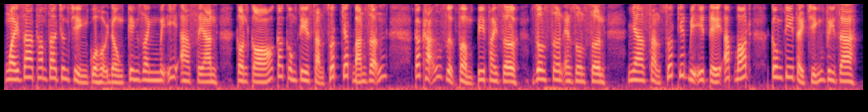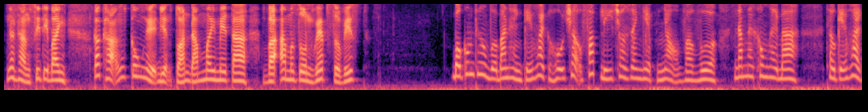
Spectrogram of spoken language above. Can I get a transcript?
Ngoài ra tham gia chương trình của Hội đồng Kinh doanh Mỹ ASEAN còn có các công ty sản xuất chất bán dẫn, các hãng dược phẩm Pfizer, Johnson Johnson, nhà sản xuất thiết bị y tế Abbott, công ty tài chính Visa, ngân hàng Citibank, các hãng hãng công nghệ điện toán đám mây Meta và Amazon Web Service. Bộ Công Thương vừa ban hành kế hoạch hỗ trợ pháp lý cho doanh nghiệp nhỏ và vừa năm 2023. Theo kế hoạch,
